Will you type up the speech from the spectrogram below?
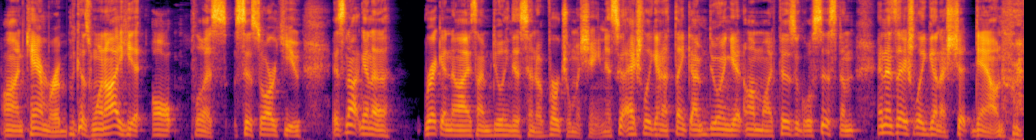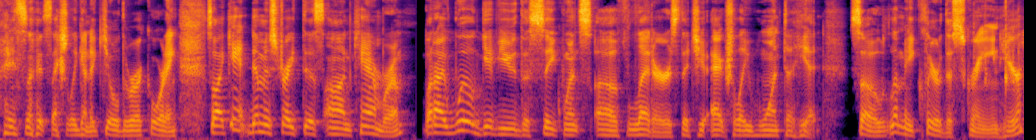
on camera because when I hit Alt plus sysrq, it's not going to recognize I'm doing this in a virtual machine. It's actually going to think I'm doing it on my physical system, and it's actually going to shut down, right? So it's actually going to kill the recording. So I can't demonstrate this on camera, but I will give you the sequence of letters that you actually want to hit. So let me clear the screen here.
